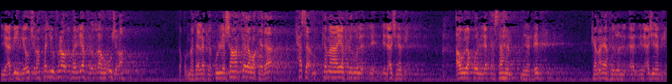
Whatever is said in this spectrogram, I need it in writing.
لأبيه بأجرة فليفرض, فليفرض له أجرة. يقول مثلا لك كل شهر كذا وكذا حسب كما يفرض للأجنبي. أو يقول لك سهم من الربح كما يفرض للأجنبي.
